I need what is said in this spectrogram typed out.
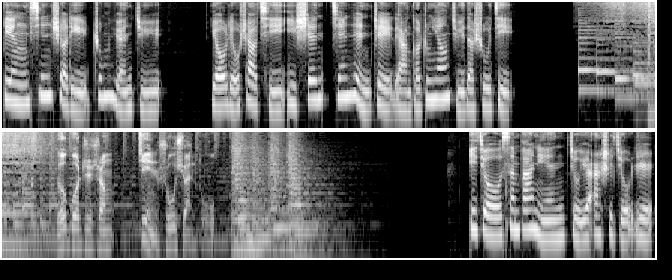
并新设立中原局。由刘少奇一身兼任这两个中央局的书记。德国之声《禁书选读》。一九三八年九月二十九日，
